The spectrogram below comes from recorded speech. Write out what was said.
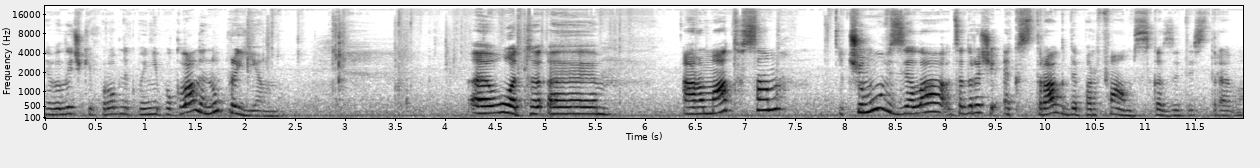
невеличкий пробник мені поклали. Ну, приємно. Е, От е, аромат сам. Чому взяла, це, до речі, екстракт де парфам, сказитись треба.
